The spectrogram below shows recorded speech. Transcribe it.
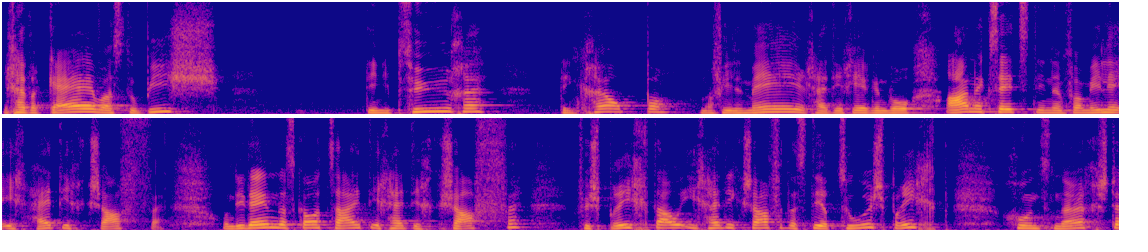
ich habe dir gegeben, was du bist, deine Psyche, deinen Körper, noch viel mehr. Ich hätte dich irgendwo angesetzt in eine Familie. Ich hätte dich geschaffen. Und indem das Gott sagt, ich hätte dich geschaffen, verspricht auch, ich hätte dich geschaffen, dass dir zuspricht, kommt das Nächste,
